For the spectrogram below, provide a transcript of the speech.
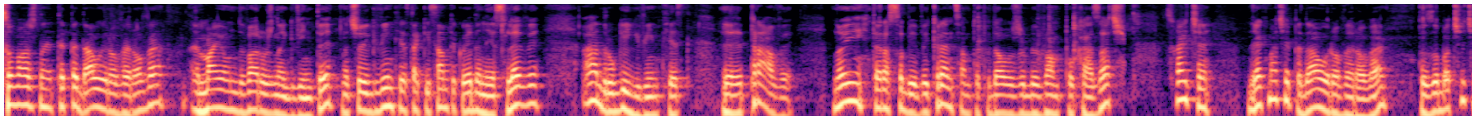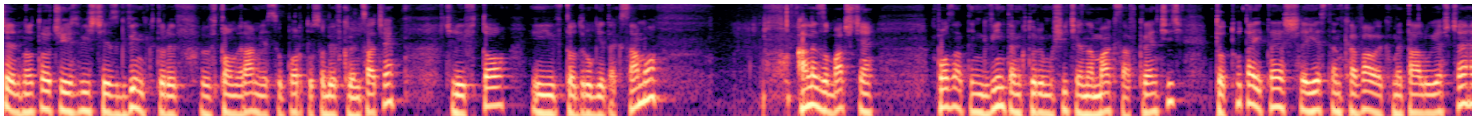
Co ważne, te pedały rowerowe e, mają dwa różne gwinty. Znaczy gwint jest taki sam, tylko jeden jest lewy, a drugi gwint jest e, prawy. No i teraz sobie wykręcam to pedało, żeby Wam pokazać. Słuchajcie, jak macie pedały rowerowe, to zobaczycie, no to oczywiście jest gwint, który w, w tą ramię supportu sobie wkręcacie, czyli w to i w to drugie tak samo. Ale zobaczcie, poza tym gwintem, który musicie na maksa wkręcić, to tutaj też jest ten kawałek metalu jeszcze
